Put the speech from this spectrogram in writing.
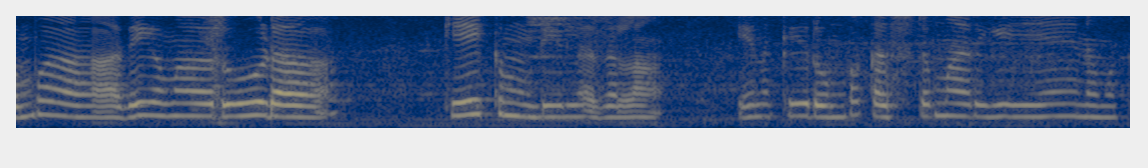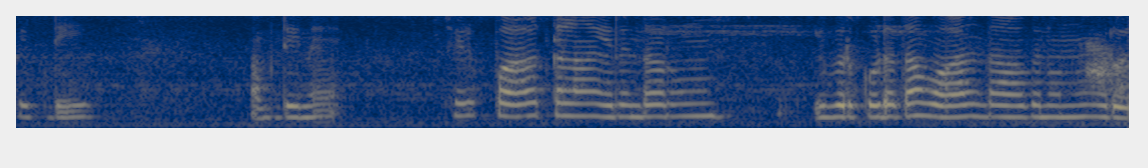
ரொம்ப அதிகமாக ரூடாக கேட்க முடியல அதெல்லாம். எனக்கு ரொம்ப கஷ்டமாக இருக்கு ஏன் நமக்கு இப்படி அப்படின்னு. சரி பார்க்கலாம். இருந்தாலும் இவர் கூட தான் வாழ்ந்தாகணும்னு ஒரு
